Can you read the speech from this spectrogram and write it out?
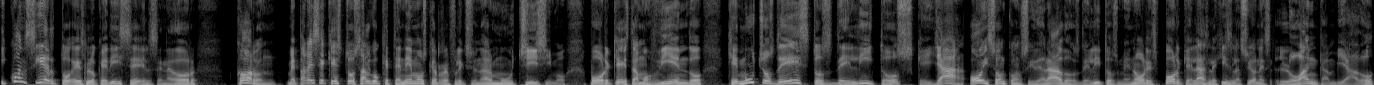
¿Y cuán cierto es lo que dice el senador Coron. Me parece que esto es algo que tenemos que reflexionar muchísimo, porque estamos viendo que muchos de estos delitos, que ya hoy son considerados delitos menores porque las legislaciones lo han cambiado,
